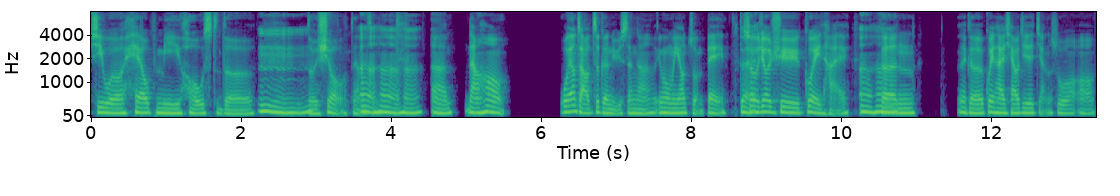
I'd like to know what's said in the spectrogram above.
，she will help me host the 嗯。the show 这样子，嗯哼哼，嗯，然后我要找这个女生啊，因为我们要准备，所以我就去柜台嗯，跟那个柜台小姐讲说，哦，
